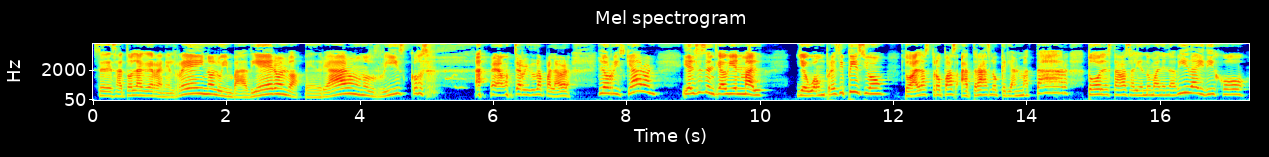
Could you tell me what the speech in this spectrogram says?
Se desató la guerra en el reino, lo invadieron, lo apedrearon, unos riscos. Me da mucha risa esa palabra. Lo risquearon y él se sentía bien mal. Llegó a un precipicio, todas las tropas atrás lo querían matar, todo le estaba saliendo mal en la vida y dijo,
